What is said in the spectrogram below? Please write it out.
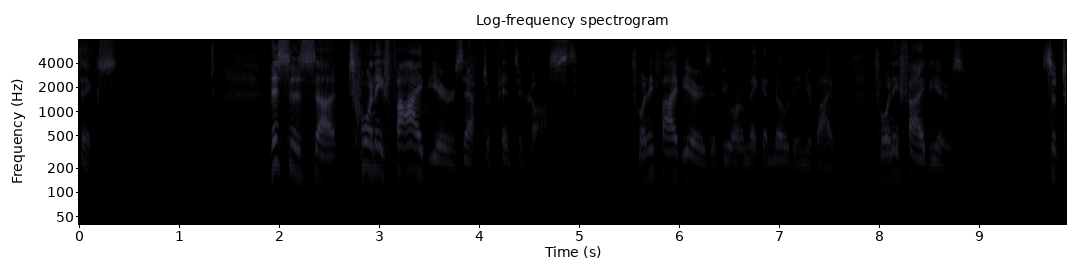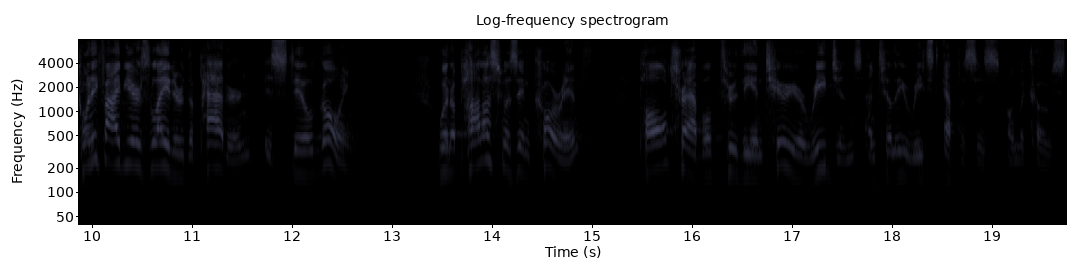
6. This is uh, 25 years after Pentecost. 25 years, if you want to make a note in your Bible. 25 years. So, 25 years later, the pattern is still going. When Apollos was in Corinth, Paul traveled through the interior regions until he reached Ephesus on the coast,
